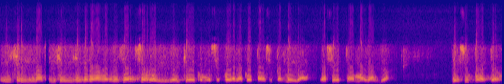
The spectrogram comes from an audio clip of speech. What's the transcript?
Y sí, más si se dice que no va a haber descenso y hay que ver cómo se juega la Copa de Superliga. No sé, estamos hablando de supuesto,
